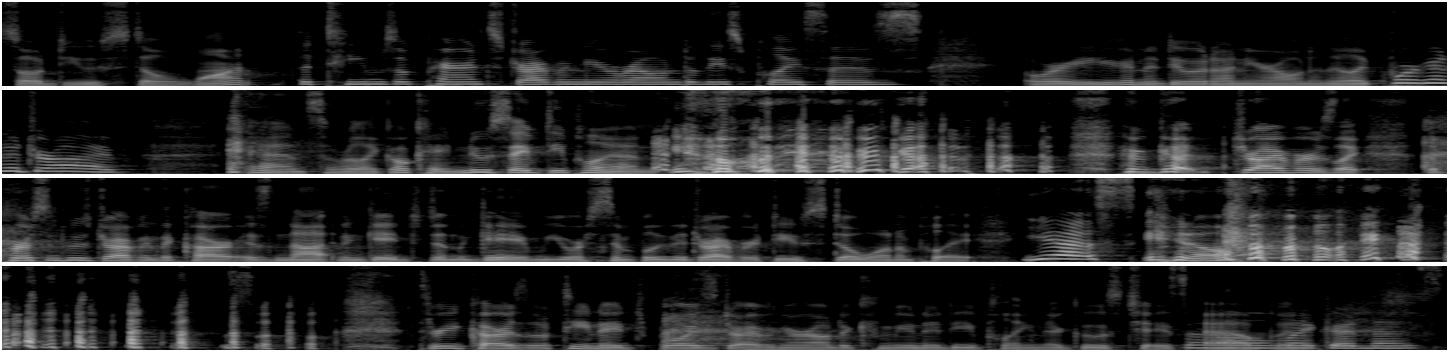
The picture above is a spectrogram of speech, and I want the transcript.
So do you still want the teams of parents driving you around to these places? Or are you going to do it on your own? And they're like, we're going to drive. And so we're like, okay, new safety plan. You know, we've got. We've got drivers like the person who's driving the car is not engaged in the game. You are simply the driver. Do you still want to play? Yes, you know. Like- so so, three cars of teenage boys driving around a community playing their GooseChase oh app. my goodness.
